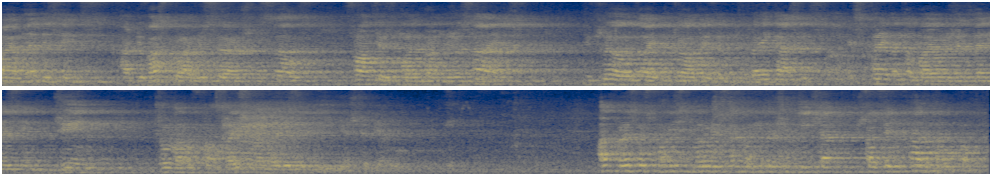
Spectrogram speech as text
Biomedicine, Cardiovascular Research, Cells, Frontiers Molecular Neuroscience, Nucleoside Nucleotides and Nucleic Acids, Experimental Biology and Medicine, Gene, Journal of Translational Medicine i jeszcze wielu innych. Pan profesor Smoliński ma również znakomite osiągnięcia w kształceniu kadr naukowych.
